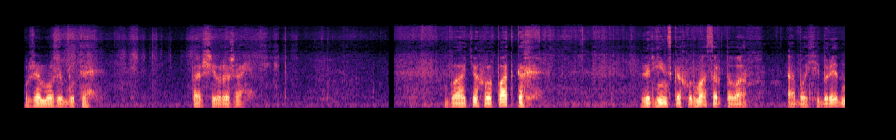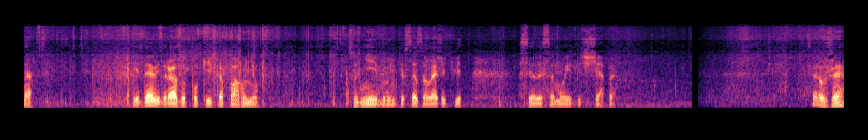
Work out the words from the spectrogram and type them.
вже може бути перший врожай. В багатьох випадках віргінська хурма сортова або гібридна йде відразу по кілька пагонів з однієї бруньки. Все залежить від сили самої підщепи. Це вже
